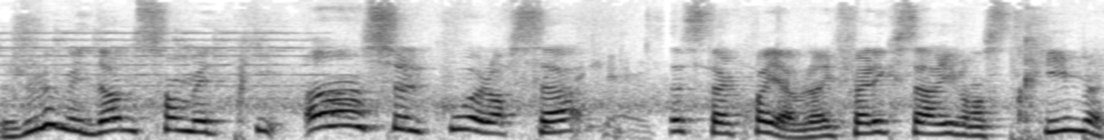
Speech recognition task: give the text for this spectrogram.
je le mets down sans m'être pris un seul coup, alors ça, ça c'est incroyable. Hein. Il fallait que ça arrive en stream.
